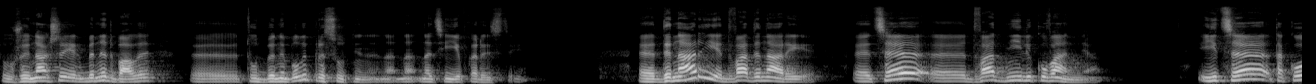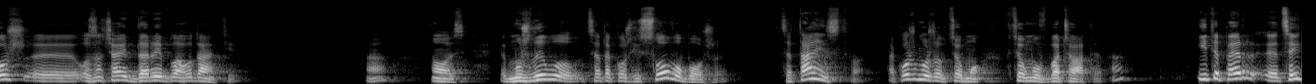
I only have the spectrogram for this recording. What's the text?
Тому що інакше, якби не дбали, е, тут би не були присутні на, на, на цій Євхаристії. Е, Динарії, два динарії е, це два дні лікування. І це також означають дари благодаті. Ось. Можливо, це також і Слово Боже, це таїнство. Також можна в цьому, в цьому вбачати. І тепер е, цей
